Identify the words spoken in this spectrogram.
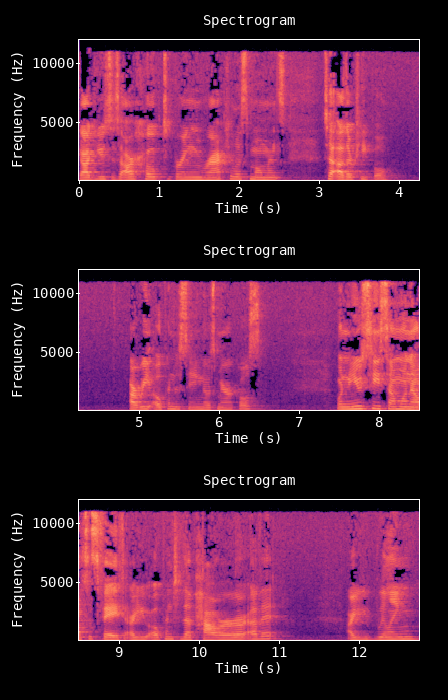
God uses our hope to bring miraculous moments to other people. Are we open to seeing those miracles? When you see someone else's faith, are you open to the power of it? Are you willing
